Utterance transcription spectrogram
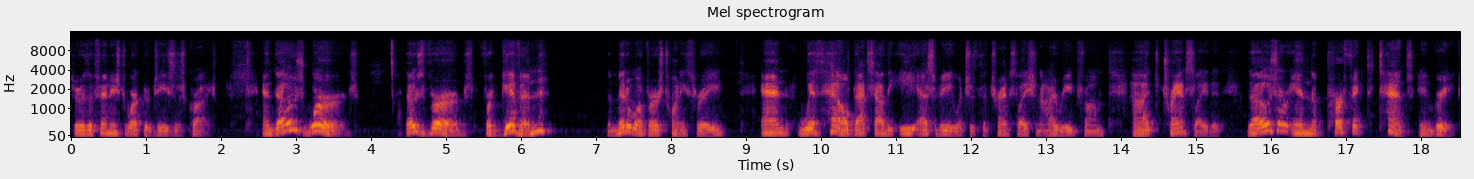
through the finished work of Jesus Christ. And those words, those verbs, forgiven, the middle of verse 23, and withheld, that's how the ESV, which is the translation I read from, how it's translated, those are in the perfect tense in Greek.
